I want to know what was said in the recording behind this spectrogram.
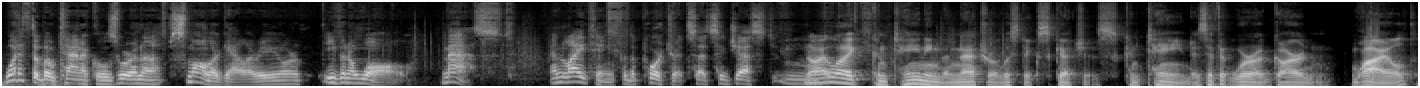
What if the botanicals were in a smaller gallery or even a wall, masked, and lighting for the portraits that suggest. mm, No, I like containing the naturalistic sketches, contained as if it were a garden, wild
